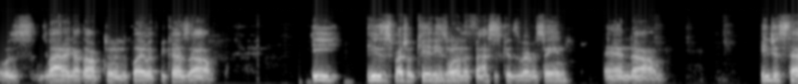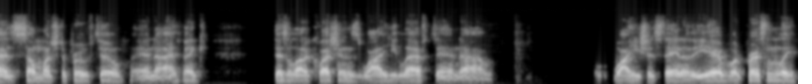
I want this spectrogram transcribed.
was glad I got the opportunity to play with because uh, he he's a special kid. He's one of the fastest kids I've ever seen, and um, he just has so much to prove too. And uh, I think there's a lot of questions why he left, and um, why he should stay another year. But personally,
